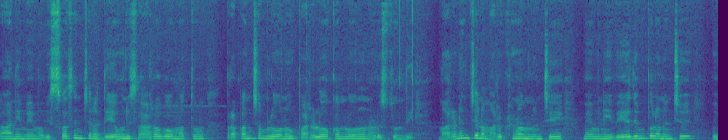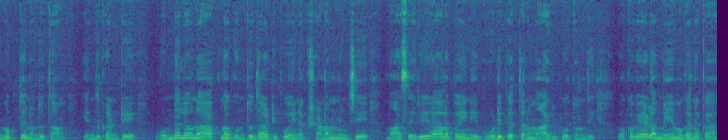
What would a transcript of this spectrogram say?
కానీ మేము విశ్వసించిన దేవుని సార్వభౌమత్వం ప్రపంచంలోనూ పరలోకంలోనూ నడుస్తుంది. మరణించిన మరుక్షణం నుంచే మేము నీ వేధింపుల నుంచి విముక్తి నొందుతాం. ఎందుకంటే గుండెలోని ఆత్మ గొంతు దాటిపోయిన క్షణం నుంచే మా శరీరాలపై నీ బోడిపెత్తనం ఆగిపోతుంది. ఒకవేళ మేము గనక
